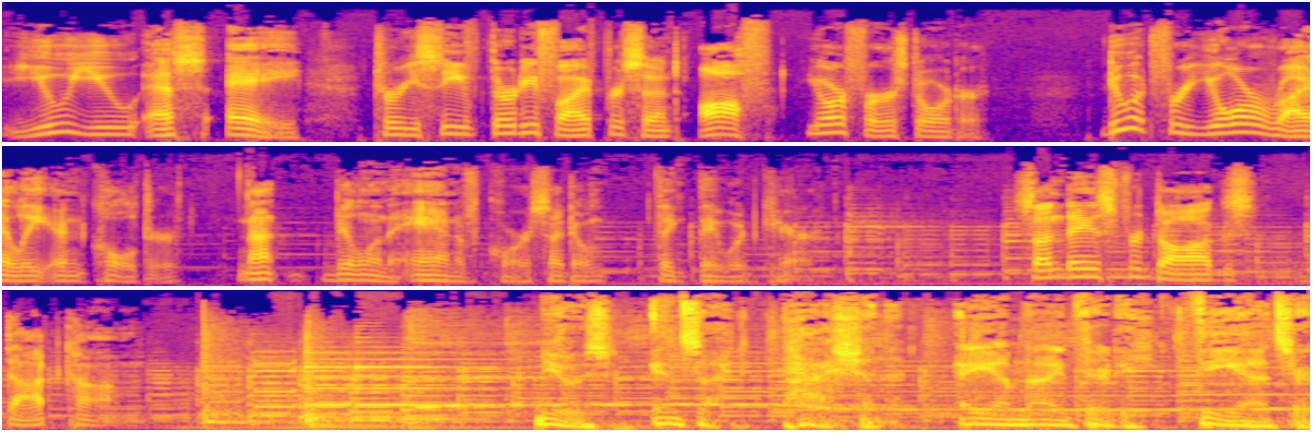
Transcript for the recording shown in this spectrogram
UUSA to receive 35% off your first order. Do it for your Riley and Coulter, not Bill and Ann, of course. I don't think they would care. Sundaysfordogs.com. News, insight, passion. AM 930, The Answer.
